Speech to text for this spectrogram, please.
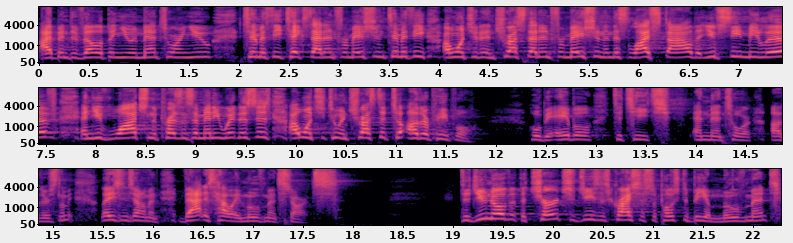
I've been developing you and mentoring you. Timothy takes that information. Timothy, I want you to entrust that information and this lifestyle that you've seen me live and you've watched in the presence of many witnesses. I want you to entrust it to other people who will be able to teach and mentor others. Me, ladies and gentlemen, that is how a movement starts. Did you know that the church of Jesus Christ is supposed to be a movement?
